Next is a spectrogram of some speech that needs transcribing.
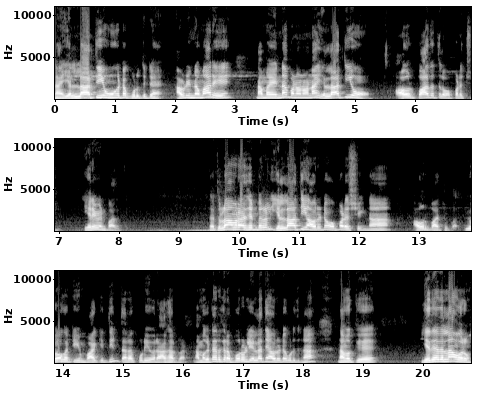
நான் எல்லாத்தையும் உங்ககிட்ட கொடுத்துட்டேன் அப்படின்ற மாதிரி நம்ம என்ன பண்ணணும்னா எல்லாத்தையும் அவர் பாதத்தில் ஒப்படைச்சணும் இறைவன் பாதத்தில். இந்த துலாமராஜ் என்பவர்கள் எல்லாத்தையும் அவர்கிட்ட ஒப்படைச்சிட்டிங்கன்னா அவர் பார்த்துப்பார். யோகத்தையும் பாக்கியத்தையும் தரக்கூடியவராக இருப்பார். நம்மக்கிட்ட இருக்கிற பொருள் எல்லாத்தையும் அவர்கிட்ட கொடுத்துட்டா நமக்கு எது எதெல்லாம் வரும்?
